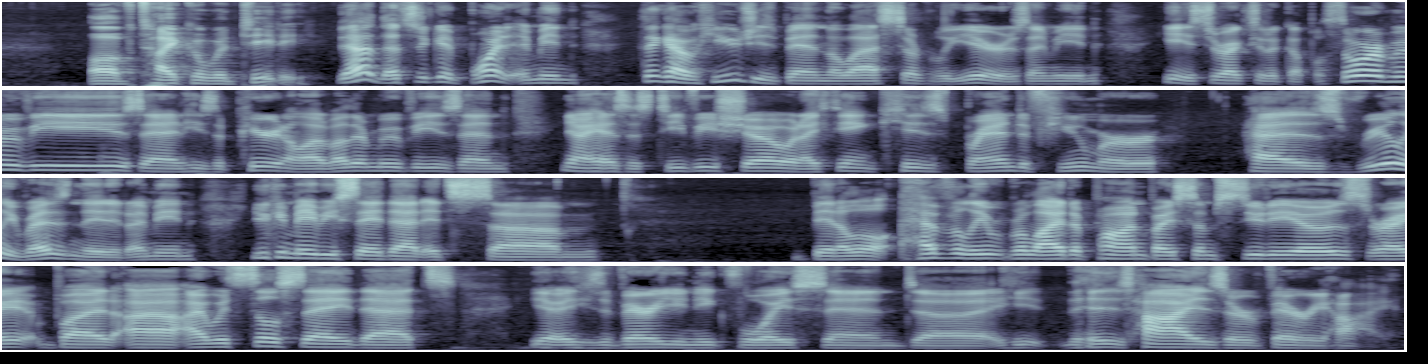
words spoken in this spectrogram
of Taika Waititi. Yeah, that's a good point. I mean, think how huge he's been in the last several years. I mean, he's directed a couple Thor movies and he's appeared in a lot of other movies and you know, he has this TV show and I think his brand of humor has really resonated. I mean, you can maybe say that it's um, been a little heavily relied upon by some studios, right? But uh, I would still say that yeah, he's a very unique voice and uh, he his highs are very high.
